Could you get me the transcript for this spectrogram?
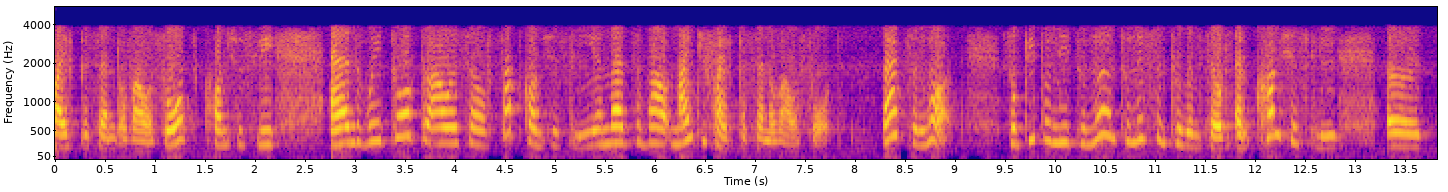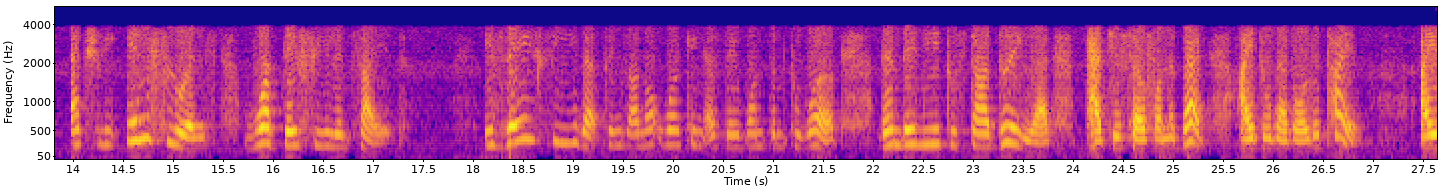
5% of our thoughts consciously, and we talk to ourselves subconsciously, and that's about 95% of our thought. That's a lot. So people need to learn to listen to themselves and consciously uh, actually influence what they feel inside. If they see that things are not working as they want them to work, then they need to start doing that. Pat yourself on the back. I do that all the time. I,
